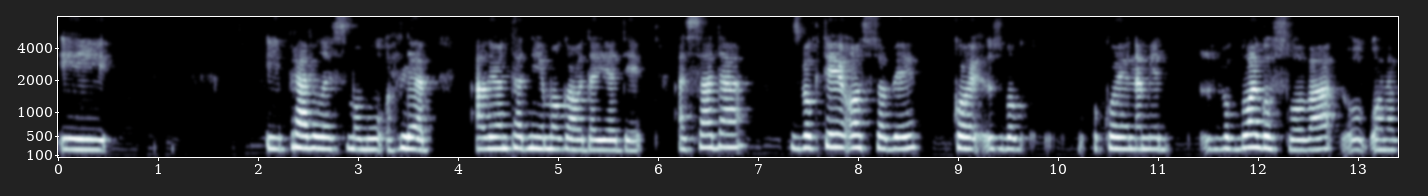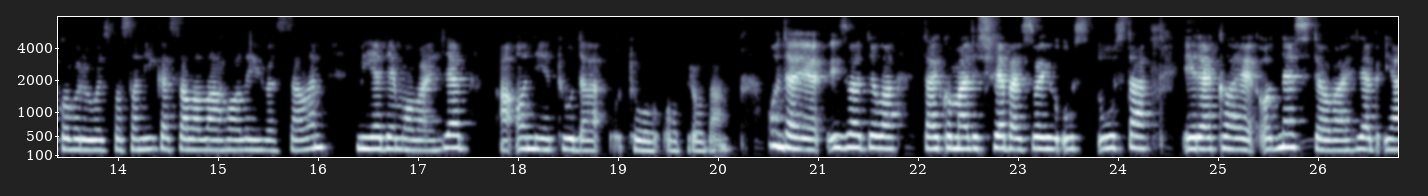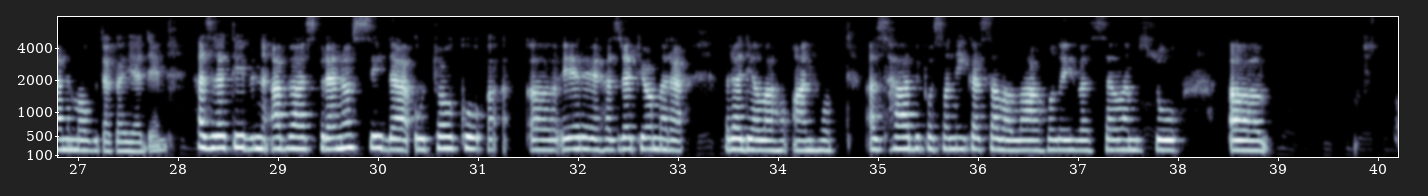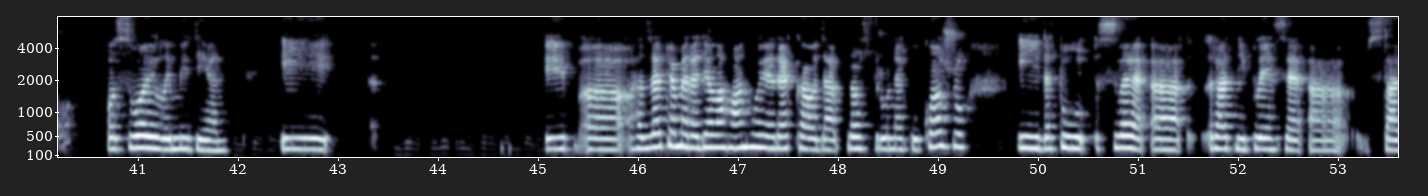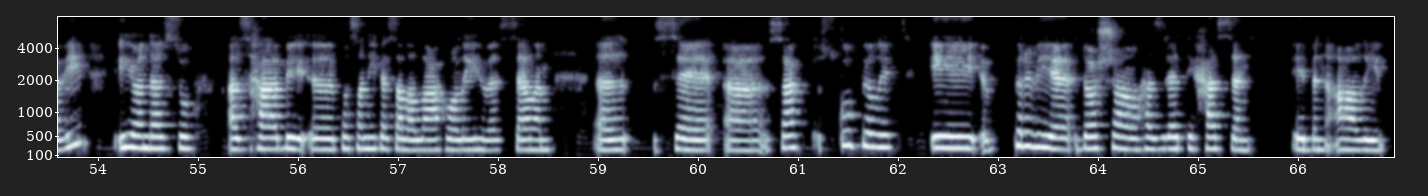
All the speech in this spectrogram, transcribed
i, i pravile smo mu hljeb, ali on tad nije mogao da jede. A sada, zbog te osobe koje, zbog, koje nam je zbog blagoslova, ona govori u vas poslanika, salallahu alaihi wasalam, mi jedemo ovaj hljeb, a on je tu da to oproba. Onda je izvadila taj komadić hljeba iz svojih usta i rekla je, odnesite ovaj hljeb, ja ne mogu da ga jedem. Hazreti ibn Abbas prenosi da u toku ere Hazreti Omara radijallahu anhu, azhabi poslanika sallallahu alaihi wasalam su a, osvojili Midian i I uh, Hazreti Omer radijallahu anhu je rekao da prostru neku kožu i da tu sve uh, ratni plen se uh, stavi i onda su ashabi uh, poslanika sallallahu alejhi ve sellem uh, se uh, skupili i prvi je došao Hazreti Hasan ibn Ali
